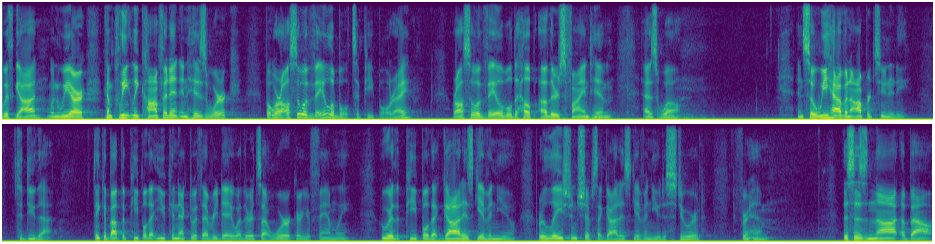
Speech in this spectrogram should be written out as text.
with God, when we are completely confident in His work, but we're also available to people, right? We're also available to help others find Him as well. And so we have an opportunity to do that. Think about the people that you connect with every day, whether it's at work or your family. Who are the people that God has given you, relationships that God has given you to steward for Him? This is not about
